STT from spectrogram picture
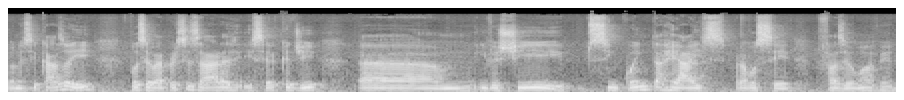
Então, nesse caso aí, você vai precisar de cerca de uh, investir 50 reais para você fazer uma venda.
